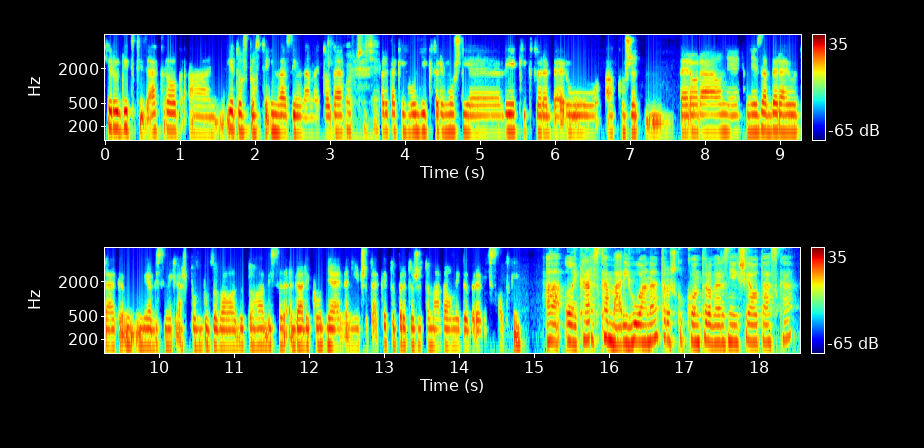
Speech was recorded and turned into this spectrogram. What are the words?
chirurgický zákrok a je to už proste invazívna metóda Určite. pre takých ľudí, ktorým už tie lieky, ktoré berú akože perorálne, nezaberajú, tak ja by som ich až pozbudzovala do toho, aby sa dali kľudne aj na niečo takéto, pretože to má veľmi dobré výsledky. A lekárska marihuana, trošku kontroverznejšia otázka?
